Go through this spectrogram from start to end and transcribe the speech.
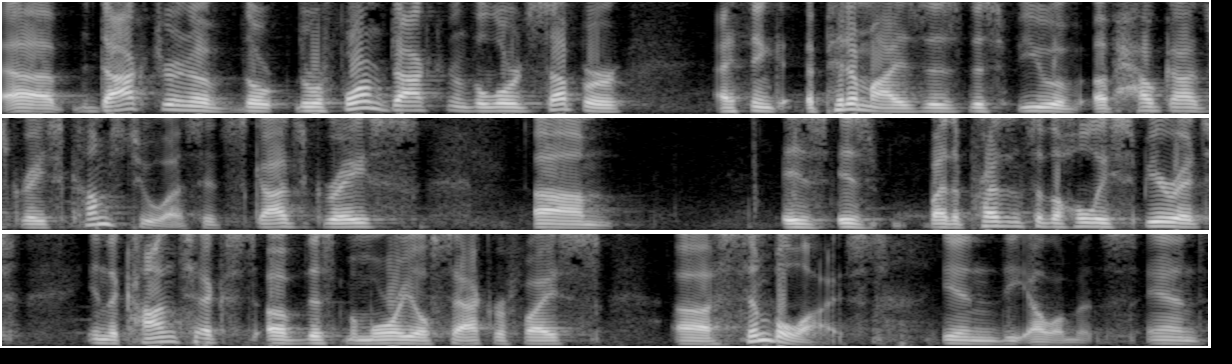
uh, the doctrine of the, the Reformed doctrine of the Lord's Supper, I think, epitomizes this view of, of how God's grace comes to us. It's God's grace um, is, is by the presence of the Holy Spirit in the context of this memorial sacrifice, uh, symbolized in the elements. And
